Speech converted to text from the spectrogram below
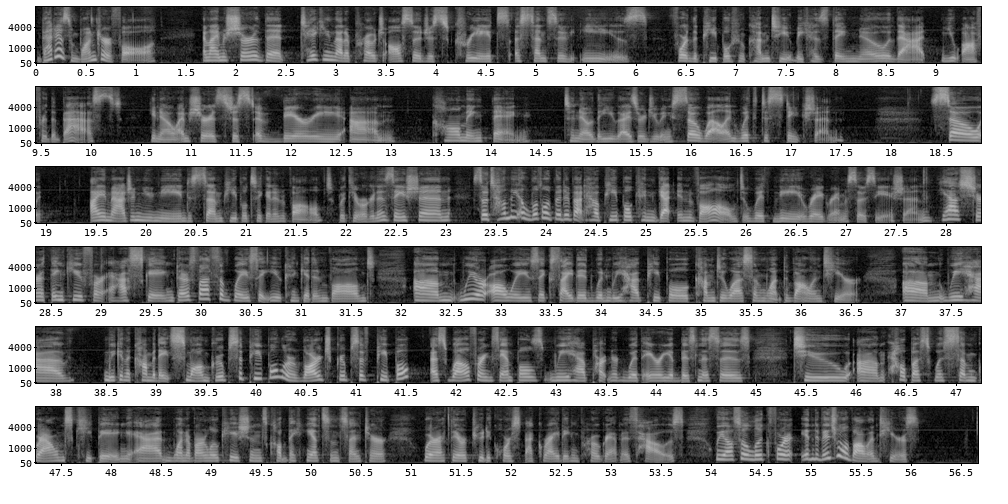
That is wonderful. And I'm sure that taking that approach also just creates a sense of ease for the people who come to you because they know that you offer the best. You know, I'm sure it's just a very um, calming thing to know that you guys are doing so well and with distinction. So, I imagine you need some people to get involved with your organization. So tell me a little bit about how people can get involved with the Ray Graham Association. Yeah, sure. Thank you for asking. There's lots of ways that you can get involved. Um, we are always excited when we have people come to us and want to volunteer. Um, we have we can accommodate small groups of people or large groups of people as well. For examples, we have partnered with area businesses to um, help us with some groundskeeping at one of our locations called the Hanson Center, where our therapeutic horseback riding program is housed. We also look for individual volunteers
